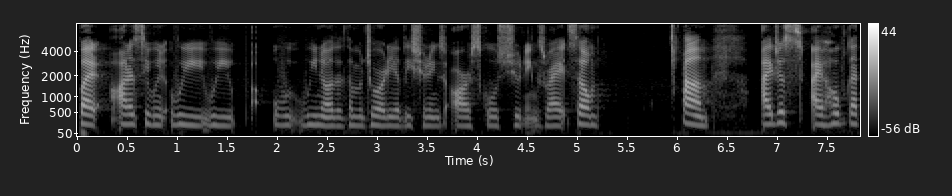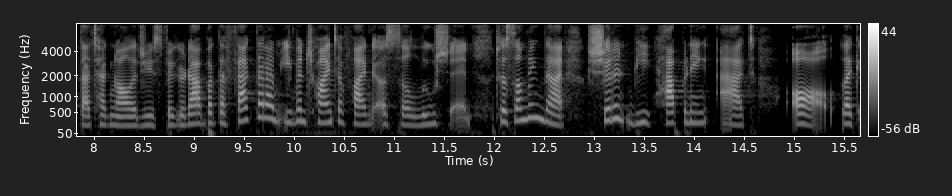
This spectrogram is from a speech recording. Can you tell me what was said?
but honestly, we we we we know that the majority of these shootings are school shootings, right? So, um. I just I hope that that technology is figured out but the fact that I'm even trying to find a solution to something that shouldn't be happening at all like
